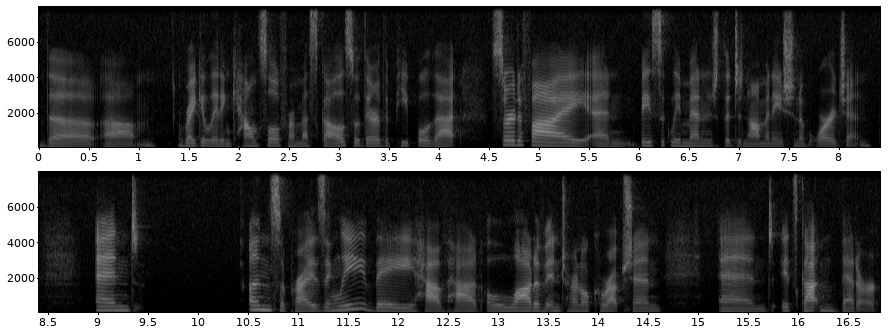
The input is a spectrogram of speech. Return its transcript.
the um, regulating council for mezcal. So they're the people that certify and basically manage the denomination of origin. And unsurprisingly, they have had a lot of internal corruption and it's gotten better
